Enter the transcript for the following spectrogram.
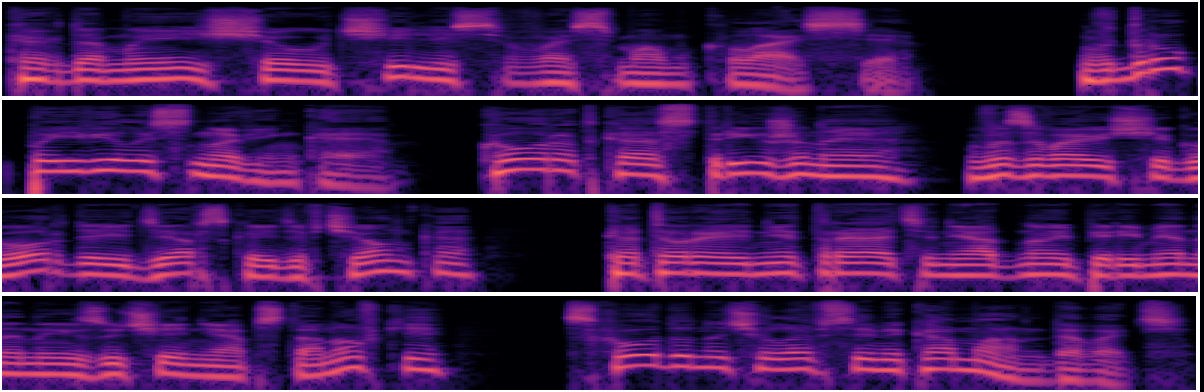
когда мы еще учились в восьмом классе. Вдруг появилась новенькая, коротко остриженная, вызывающе гордая и дерзкая девчонка, которая, не тратя ни одной перемены на изучение обстановки, сходу начала всеми командовать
